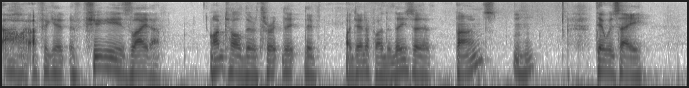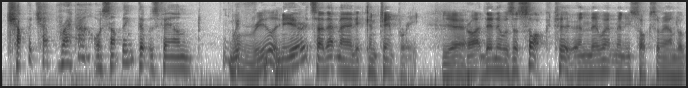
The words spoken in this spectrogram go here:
oh, I forget. A few years later, I'm told there are three, they, they've identified that these are bones. Mm-hmm. There was a chuppa chup wrapper or something that was found with really? near it, so that made it contemporary. Yeah. Right. Then there was a sock too, and there weren't many socks around it,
